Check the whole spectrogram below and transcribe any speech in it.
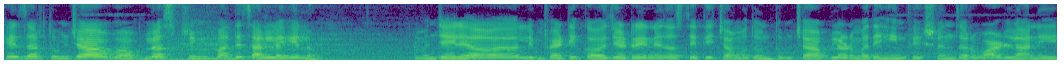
हे जर तुमच्या ब्लड स्ट्रीममध्ये चाललं गेलं म्हणजे लिम्फॅटिक जे ड्रेनेज असते त्याच्यामधून तुमच्या ब्लडमध्ये हे इन्फेक्शन जर वाढलं आणि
